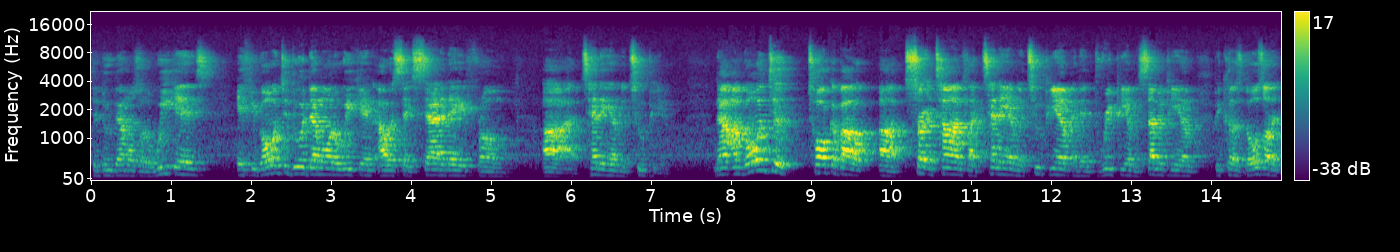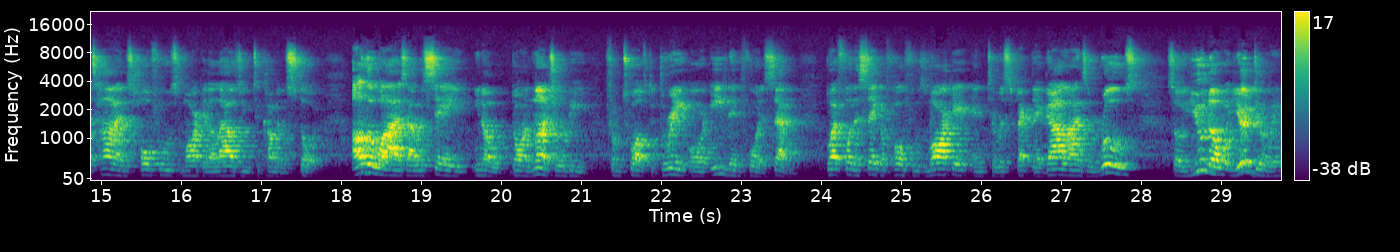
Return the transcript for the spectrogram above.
to do demos on the weekends. If you're going to do a demo on a weekend, I would say Saturday from uh, 10 a.m. to 2 p.m. Now I'm going to talk about uh, certain times like 10 a.m. to 2 p.m. and then 3 p.m. to 7 p.m. because those are the times Whole Foods Market allows you to come in the store. Otherwise, I would say, you know, during lunch it would be from 12 to 3 or evening 4 to 7. But for the sake of Whole Foods Market and to respect their guidelines and rules, so you know what you're doing,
